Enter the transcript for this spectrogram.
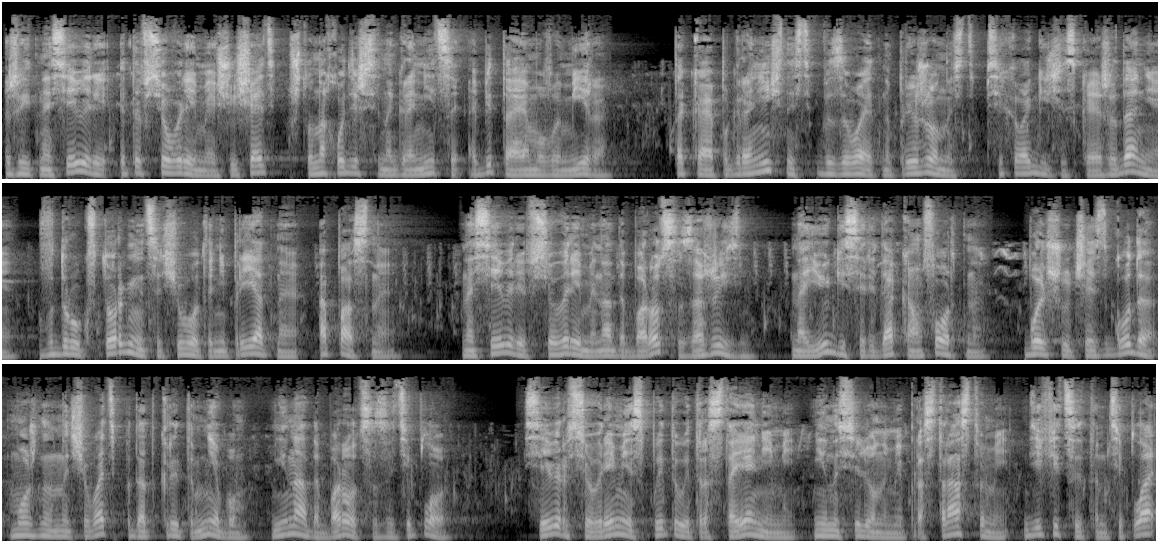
Жить на севере – это все время ощущать, что находишься на границе обитаемого мира – Такая пограничность вызывает напряженность, психологическое ожидание. Вдруг вторгнется чего-то неприятное, опасное. На севере все время надо бороться за жизнь. На юге среда комфортна. Большую часть года можно ночевать под открытым небом. Не надо бороться за тепло. Север все время испытывает расстояниями, ненаселенными пространствами, дефицитом тепла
